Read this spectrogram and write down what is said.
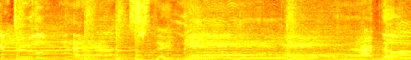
can do the math. Stay I know.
